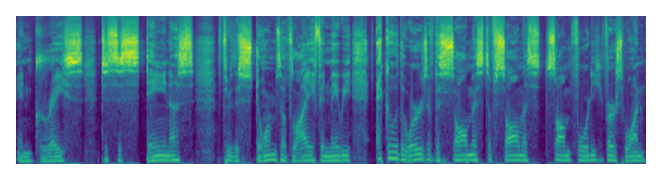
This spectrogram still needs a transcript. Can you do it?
and grace to sustain us through the storms of life. And may we echo the words of the psalmist of Psalmist, Psalm 40, verse 1,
